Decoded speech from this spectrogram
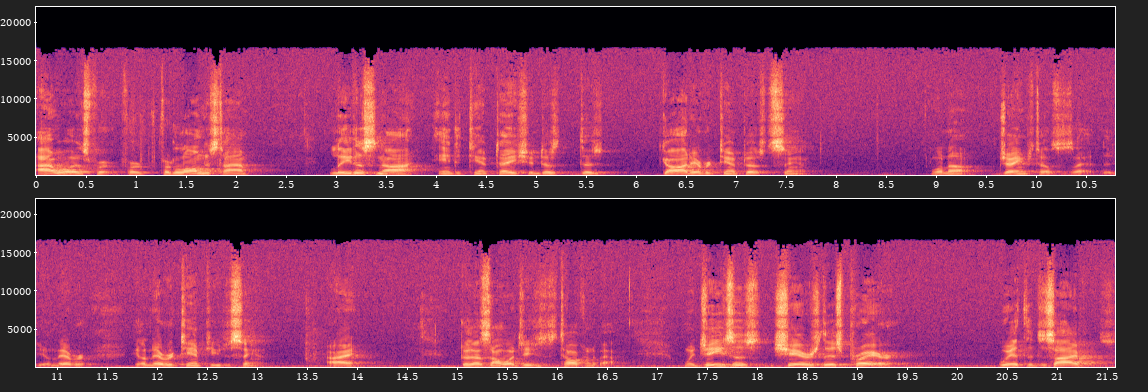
I was for, for, for the longest time, lead us not into temptation. Does, does God ever tempt us to sin? Well, no. James tells us that, that he'll never, he'll never tempt you to sin. All right? Because that's not what Jesus is talking about. When Jesus shares this prayer with the disciples,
